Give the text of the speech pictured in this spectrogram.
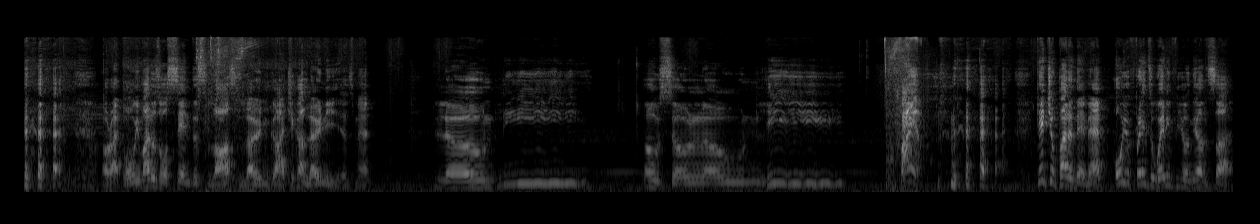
Alright, well we might as well send this last lone guy. Check how lonely he is, man. Lonely. Oh, so lonely. Bam! Get your butt in there, man. All your friends are waiting for you on the other side.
